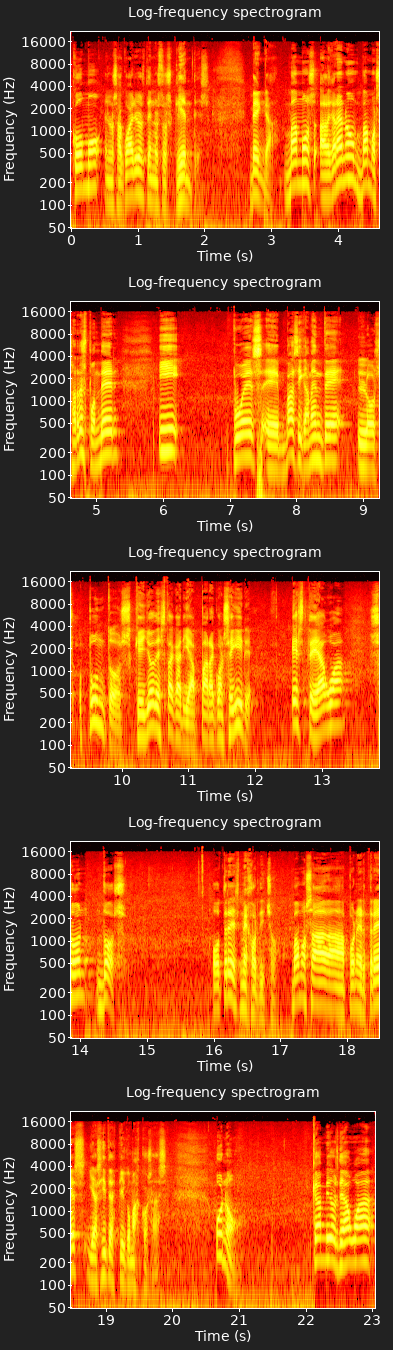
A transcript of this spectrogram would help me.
como en los acuarios de nuestros clientes. Venga, vamos al grano, vamos a responder y pues eh, básicamente los puntos que yo destacaría para conseguir este agua son dos, o tres mejor dicho. Vamos a poner tres y así te explico más cosas. Uno, cambios de agua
